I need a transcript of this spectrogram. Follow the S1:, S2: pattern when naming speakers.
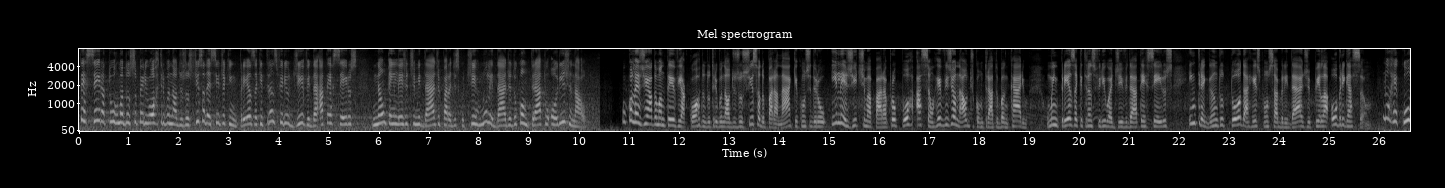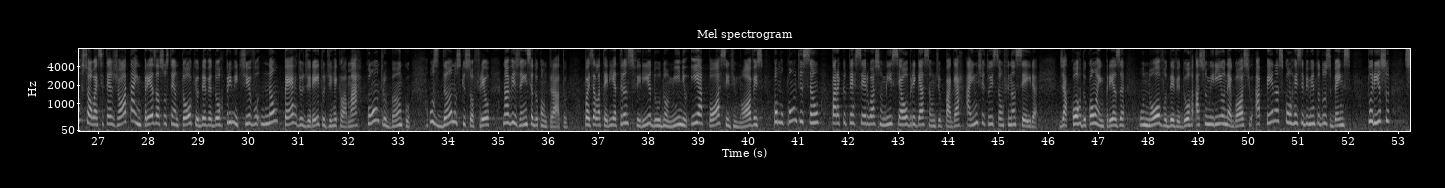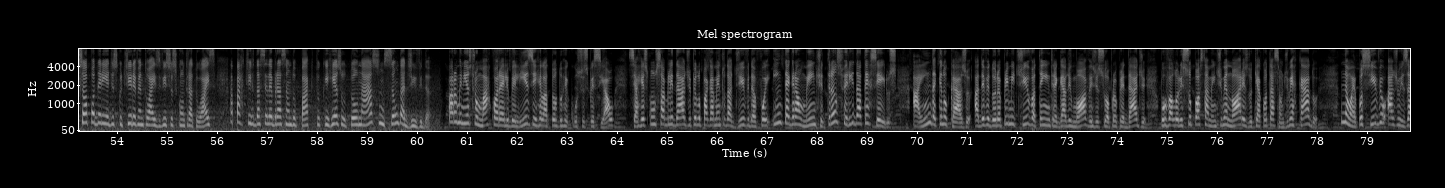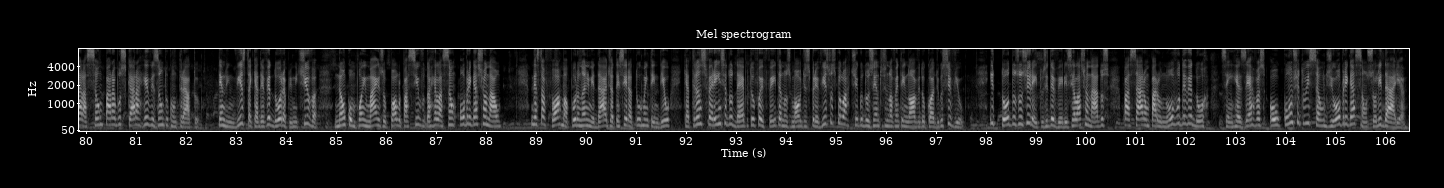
S1: Terceira turma do Superior Tribunal de Justiça decide que empresa que transferiu dívida a terceiros não tem legitimidade para discutir nulidade do contrato original.
S2: O colegiado manteve acordo do Tribunal de Justiça do Paraná, que considerou ilegítima para propor ação revisional de contrato bancário uma empresa que transferiu a dívida a terceiros, entregando toda a responsabilidade pela obrigação.
S1: No recurso ao STJ, a empresa sustentou que o devedor primitivo não perde o direito de reclamar contra o banco os danos que sofreu na vigência do contrato, pois ela teria transferido o domínio e a posse de imóveis como condição para que o terceiro assumisse a obrigação de pagar a instituição financeira. De acordo com a empresa, o novo devedor assumiria o negócio apenas com o recebimento dos bens. Por isso, só poderia discutir eventuais vícios contratuais a partir da celebração do pacto que resultou na assunção da dívida.
S2: Para o ministro Marco Aurélio Belize, relator do recurso especial, se a responsabilidade pelo pagamento da dívida foi integralmente transferida a terceiros, ainda que no caso a devedora primitiva tenha entregado imóveis de sua propriedade por valores supostamente menores do que a cotação de mercado, não é possível ajuizar ação para buscar a revisão do contrato tendo em vista que a devedora primitiva não compõe mais o polo passivo da relação obrigacional. Desta forma, por unanimidade, a terceira turma entendeu que a transferência do débito foi feita nos moldes previstos pelo artigo 299 do Código Civil. E todos os direitos e deveres relacionados passaram para o novo devedor, sem reservas ou constituição de obrigação solidária.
